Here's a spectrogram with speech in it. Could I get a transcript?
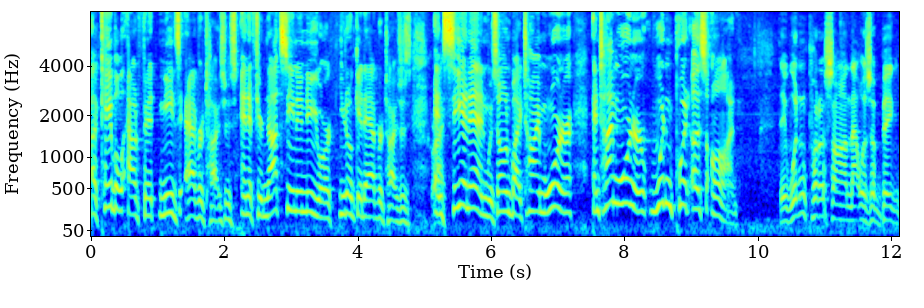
A cable outfit needs advertisers, and if you're not seen in New York, you don't get advertisers. And CNN was owned by Time Warner, and Time Warner wouldn't put us on. They wouldn't put us on. That was a big,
